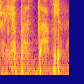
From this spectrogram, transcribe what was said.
Хорошо, я поставлю.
